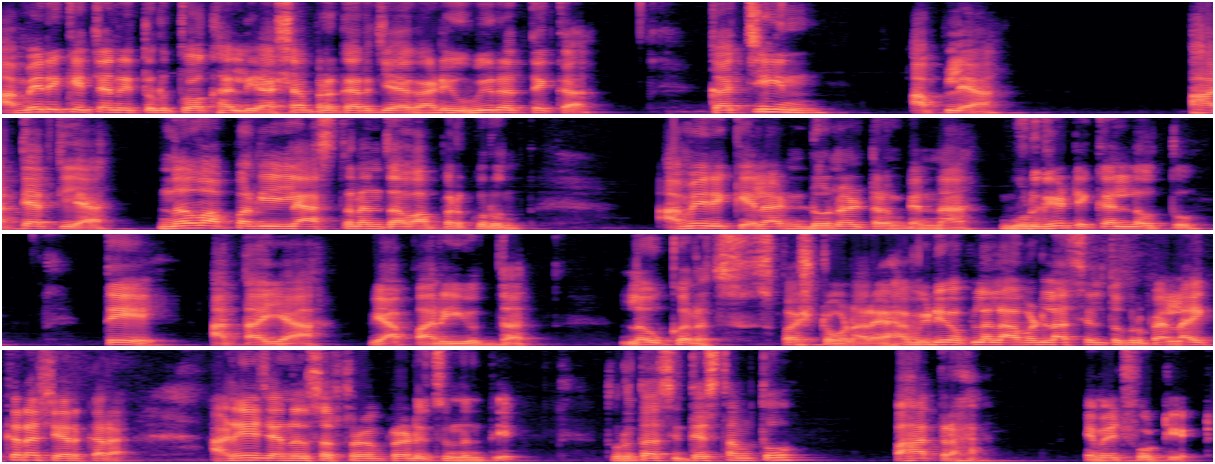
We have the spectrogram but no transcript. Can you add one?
अमेरिकेच्या नेतृत्वाखाली अशा प्रकारची आघाडी उभी राहते का? का चीन आपल्या हात्यातल्या न वापरलेल्या अस्त्रांचा वापर करून अमेरिकेला आणि डोनाल्ड ट्रम्प यांना गुडघे टेकायला लावतो ते आता या व्यापारी युद्धात लवकरच स्पष्ट होणार आहे. हा व्हिडिओ आपल्याला आवडला असेल तर कृपया लाईक करा शेअर करा आणि हे चॅनल सबस्क्राईब करायची विनंती आहे. तुर्तास इथेच थांबतो. पाहत रहा. एम एच फोर्टी एट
